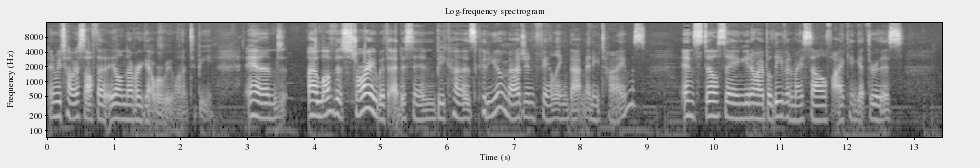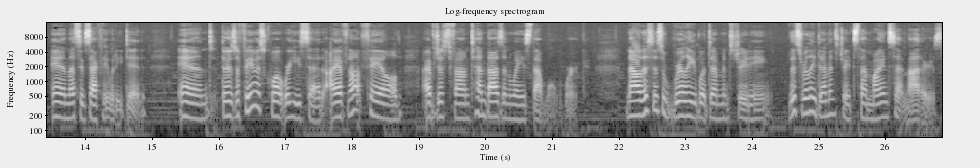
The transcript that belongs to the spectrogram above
And we tell ourselves that it'll never get where we want it to be. And I love this story with Edison because could you imagine failing that many times and still saying, you know, I believe in myself, I can get through this? And that's exactly what he did. And there's a famous quote where he said, I have not failed, I've just found 10,000 ways that won't work. Now, this is really what demonstrating, this really demonstrates that mindset matters.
